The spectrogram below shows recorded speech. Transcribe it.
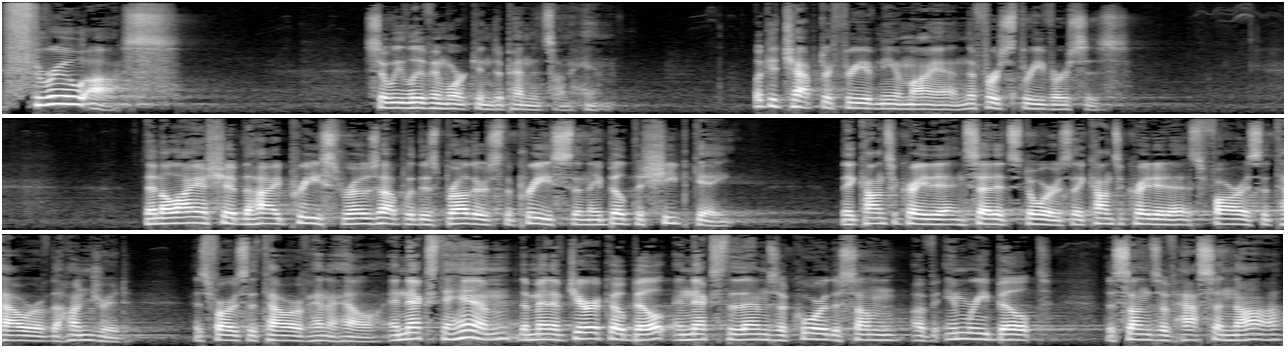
through us. So we live and work in dependence on Him. Look at chapter 3 of Nehemiah and the first three verses. Then Eliashib the high priest rose up with his brothers, the priests, and they built the sheep gate they consecrated it and set its doors. They consecrated it as far as the Tower of the Hundred, as far as the Tower of Hananel. And next to him, the men of Jericho built, and next to them, Zaccur, the son of Imri, built. The sons of Hassenaah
